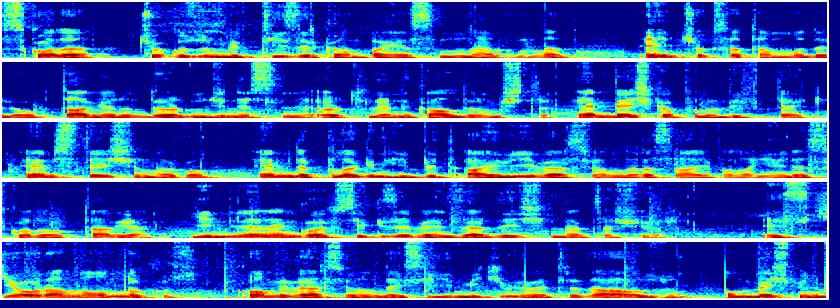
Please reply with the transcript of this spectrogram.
Skoda çok uzun bir teaser kampanyasının ardından en çok satan modeli Octavia'nın 4. neslini örtülerini kaldırmıştı. Hem 5 kapılı liftback hem station wagon hem de plug-in hibrit IV versiyonlara sahip olan yeni Skoda Octavia yenilenen Golf 8'e benzer değişimler taşıyor. Eskiye oranla 19, kombi versiyonunda ise 22 mm daha uzun, 15 mm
